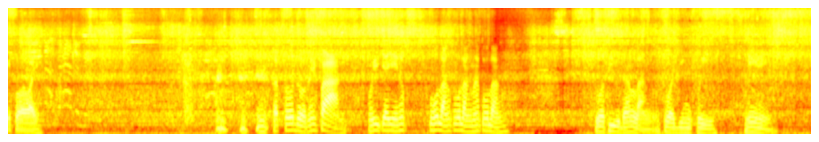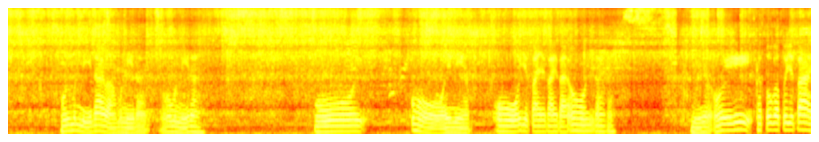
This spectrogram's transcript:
รียบร้อยถ้าตัวโดดไม่ผ่านเฮ้ยใจเย็นครับตัวหลังตัวหลังนะตัวหลัง ตัวที่อยู่ด้านหลัง ตัวยิงฟรีนี่เฮ้ยมันหนีได้ปะมันหนีได้โอ้มันหนีได้โอ้ยโอ้ยนี่ครับโอ้ยจะตายจะตายตายโอ้ยจะตายตายหนีอะโอ้ยกระตัวกระตัวจะตาย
